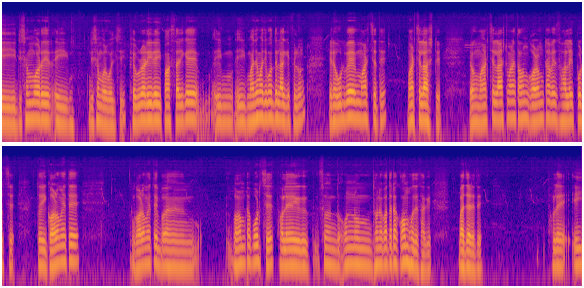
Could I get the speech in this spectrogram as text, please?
এই ডিসেম্বরের, এই ডিসেম্বর বলছি, ফেব্রুয়ারির এই পাঁচ তারিখে এই এই মাঝামাঝি মধ্যে লাগিয়ে ফেলুন। এটা উঠবে মার্চেতে, মার্চে লাস্টে এবং মার্চে লাস্ট মানে তখন গরমটা বেশ ভালোই পড়ছে। তো এই গরমেতে গরমেতে গরমটা পড়ছে, ফলে অন্য ধনেপাতাটা কম হতে থাকে বাজারেতে। ফলে এই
